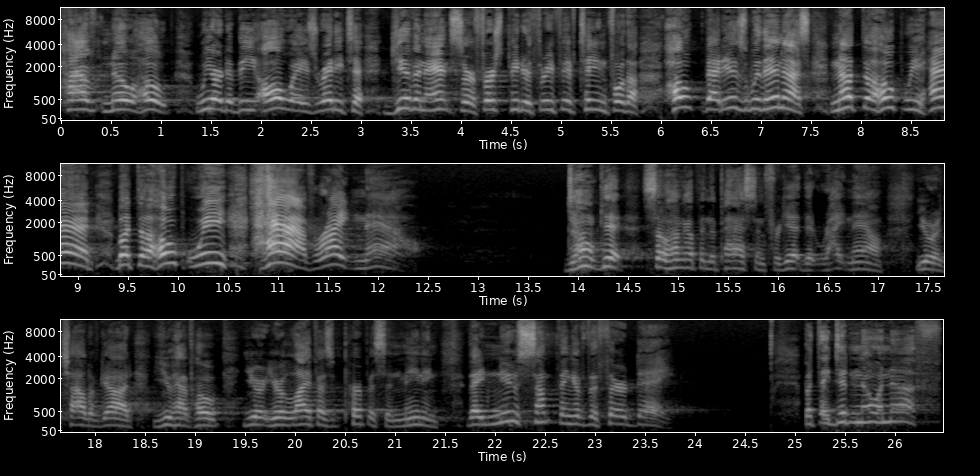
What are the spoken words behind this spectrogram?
have no hope. We are to be always ready to give an answer. 1 Peter 3:15, for the hope that is within us, not the hope we had, but the hope we have right now. Don't get so hung up in the past and forget that right now you're a child of God. You have hope. Your, your life has a purpose and meaning. They knew something of the third day but they didn't know enough.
